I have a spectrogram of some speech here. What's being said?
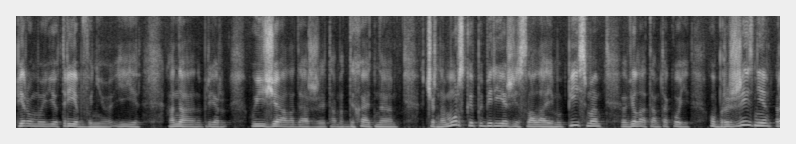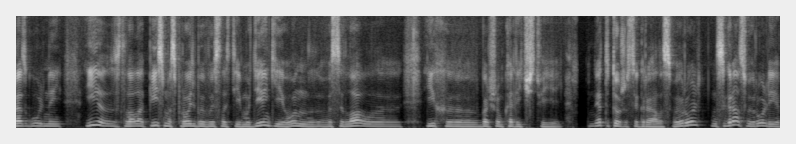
первому ее требованию. И она, например, уезжала даже там отдыхать на Черноморское побережье, слала ему письма, вела там такой образ жизни разгульный и слала письма с просьбой выслать ему деньги, и он высылал э, их э, в большом количестве ей. Это тоже сыграло свою роль. Сыграл свою роль и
